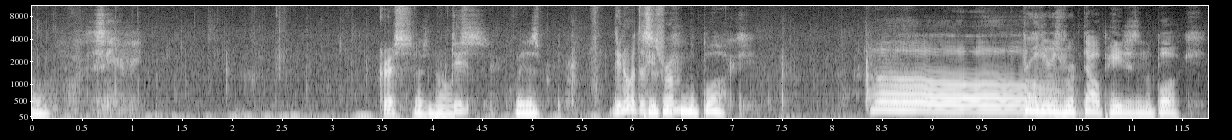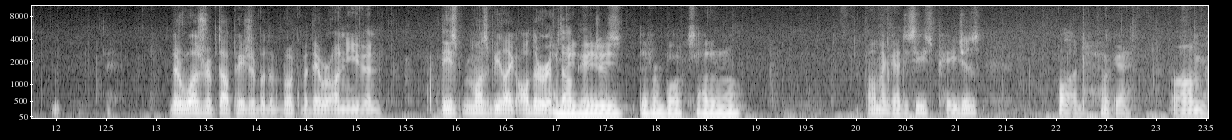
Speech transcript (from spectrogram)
Oh, fuck. This scared me. Chris, There's notes. Do you- Wait, there's do you know what this is from? from the book. Oh, Bro, there was ripped out pages in the book. There was ripped out pages of the book, but they were uneven. These must be like other I ripped mean, out pages. maybe different books. I don't know. Oh my god, you see these pages? Hold on. Okay. Um,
